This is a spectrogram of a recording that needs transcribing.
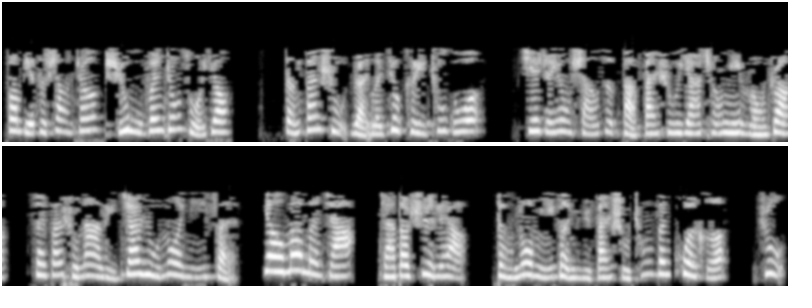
放碟子上蒸十五分钟左右，等番薯软了就可以出锅。接着用勺子把番薯压成泥蓉状，在番薯那里加入糯米粉，要慢慢加，加到适量，等糯米粉与番薯充分混合。注：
